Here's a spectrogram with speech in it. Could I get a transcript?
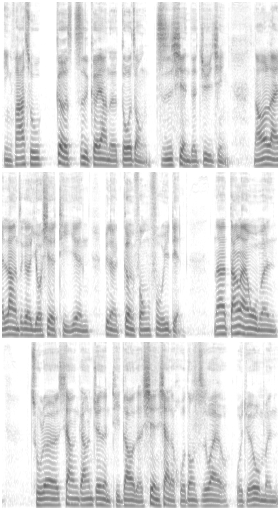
引发出各式各样的多种支线的剧情，然后来让这个游戏的体验变得更丰富一点。那当然，我们除了像刚刚 Jason 提到的线下的活动之外，我觉得我们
